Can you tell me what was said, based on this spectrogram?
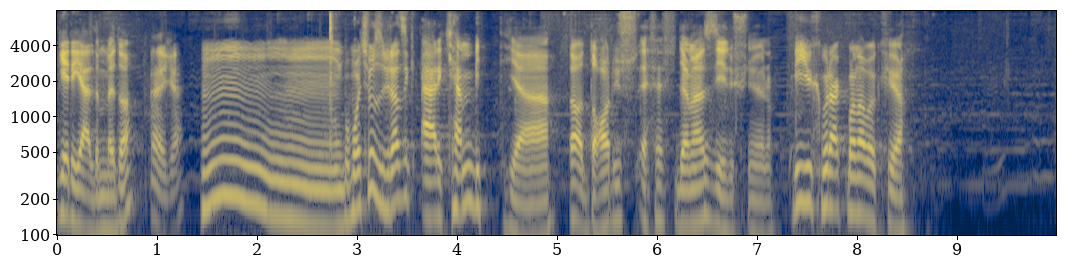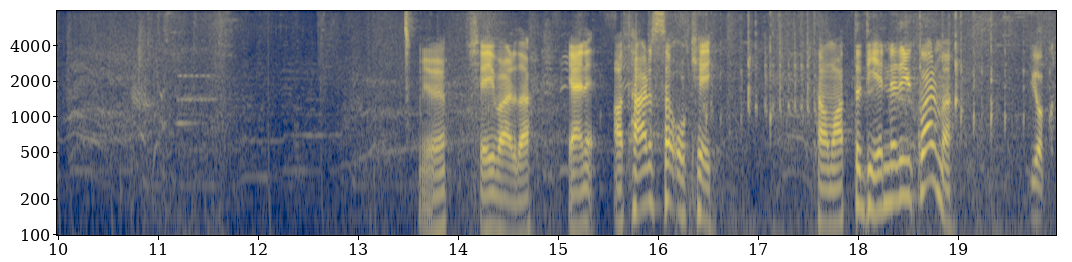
Geri geldim Bedo. Hey gel. Hmm, bu maçımız birazcık erken bitti ya. Daha Darius FF demez diye düşünüyorum. Bir yük bırak bana bakıyor. Cık, Yo, şey var da. Yani atarsa okey. Tamam attı. Diğerine de yük var mı? Yok.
